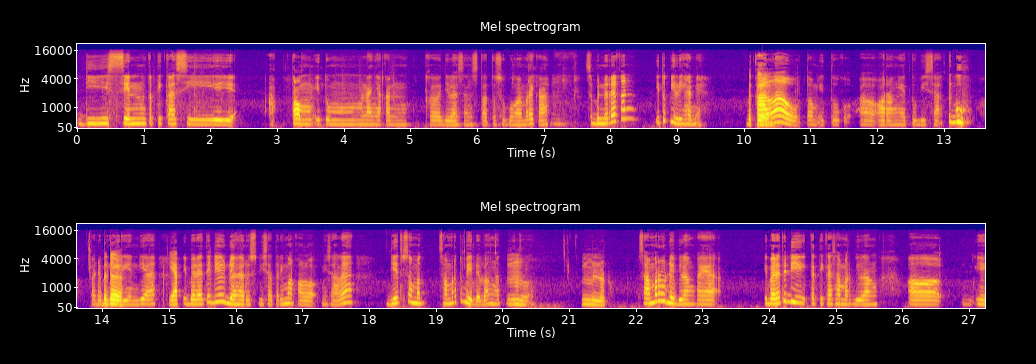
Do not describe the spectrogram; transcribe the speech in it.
di scene ketika si ah, Tom itu menanyakan kejelasan status hubungan mereka, sebenarnya kan itu pilihan ya. betul Kalau Tom itu eh, orangnya itu bisa teguh pada Betul. pendirian dia, Yap. ibaratnya dia udah harus bisa terima kalau misalnya dia tuh sama Summer tuh beda banget gitu loh. bener Summer udah bilang kayak ibaratnya di ketika Summer bilang eh ya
